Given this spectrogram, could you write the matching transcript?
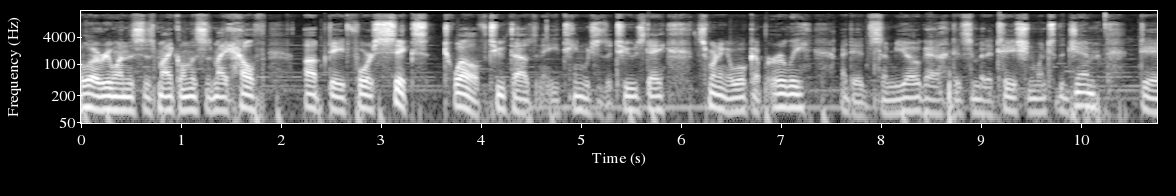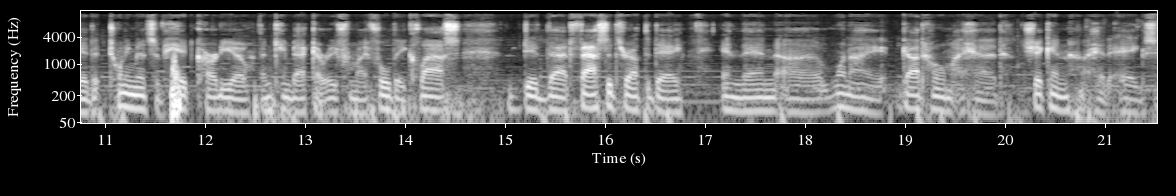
Hello, everyone. This is Michael, and this is my health update for 6 12 2018, which is a Tuesday. This morning I woke up early. I did some yoga, did some meditation, went to the gym, did 20 minutes of HIIT cardio, then came back, got ready for my full day class, did that, fasted throughout the day, and then uh, when I got home, I had chicken, I had eggs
